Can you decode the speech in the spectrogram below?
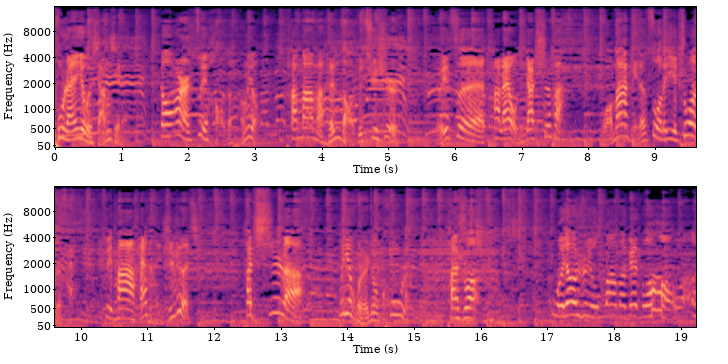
突然又想起来，高二最好的朋友，他妈妈很早就去世了。有一次他来我们家吃饭，我妈给他做了一桌子菜，对他还很是热情。他吃了，不一会儿就哭了。他说：“我要是有妈妈该多好啊！”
